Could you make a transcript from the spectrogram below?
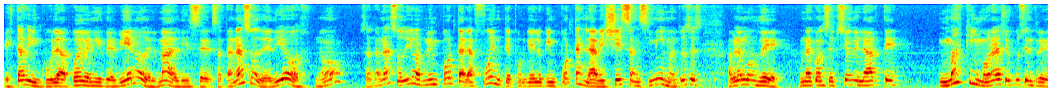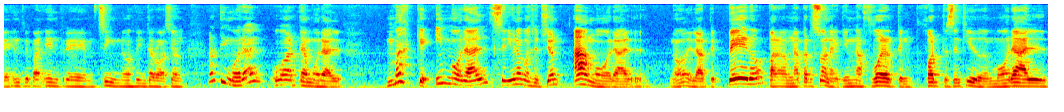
está vinculada, puede venir del bien o del mal, dice Satanás o de Dios, ¿no? Satanás o Dios, no importa la fuente, porque lo que importa es la belleza en sí misma. Entonces, hablamos de una concepción del arte más que inmoral, yo puse entre, entre, entre signos de interrogación, arte inmoral o arte amoral. Más que inmoral sería una concepción amoral ¿no? del arte, pero para una persona que tiene fuerte, un fuerte sentido de moral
